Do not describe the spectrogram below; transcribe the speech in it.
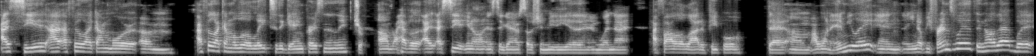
I see it. I, I feel like I'm more um I feel like I'm a little late to the game personally. Sure. Um, I have a, I, I see it, you know, on Instagram, social media and whatnot. I follow a lot of people that um I want to emulate and you know be friends with and all that. But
